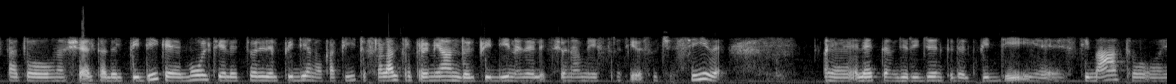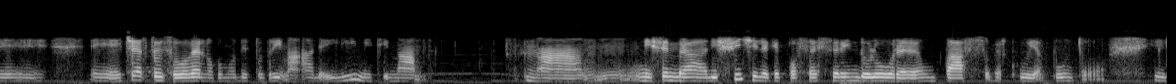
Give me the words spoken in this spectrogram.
stato una scelta del PD che molti elettori del PD hanno capito, fra l'altro premiando il PD nelle elezioni amministrative successive. Eh, Letta è un dirigente del PD stimato e, e certo il suo governo, come ho detto prima, ha dei limiti, ma ma mm, mi sembra difficile che possa essere indolore un passo per cui appunto il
